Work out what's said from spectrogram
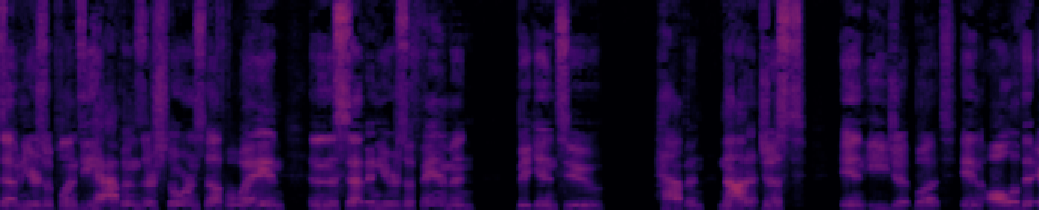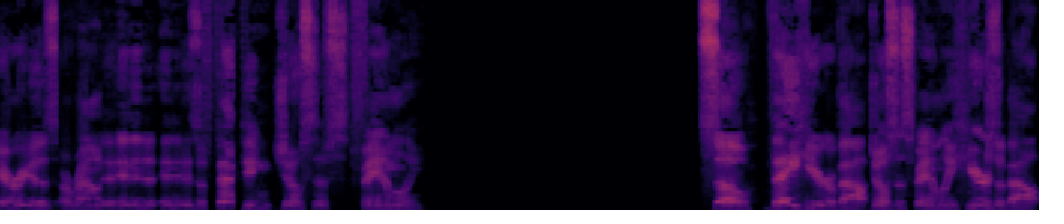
Seven years of plenty happens, they're storing stuff away, and, and then the seven years of famine begin to happen. Not just in Egypt, but in all of the areas around it. And it, and it is affecting Joseph's family. So they hear about, Joseph's family hears about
